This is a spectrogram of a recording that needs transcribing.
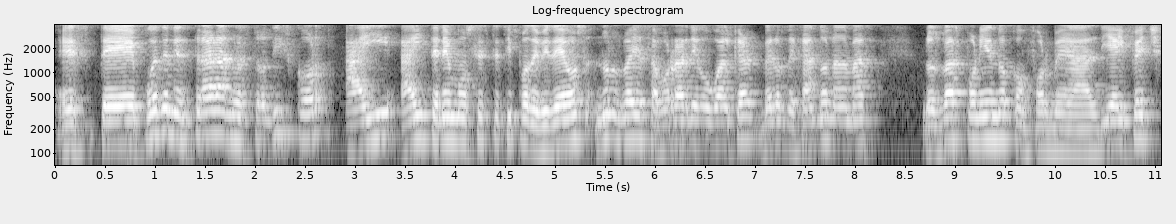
Este, pueden entrar a nuestro Discord, ahí, ahí tenemos este tipo de videos. No los vayas a borrar, Diego Walker, velos dejando, nada más los vas poniendo conforme al día y fecha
